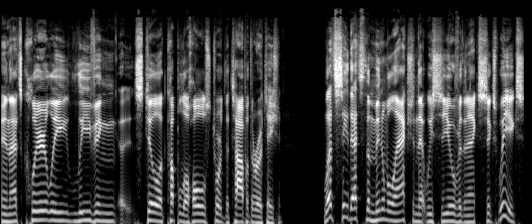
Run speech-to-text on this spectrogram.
And that's clearly leaving uh, still a couple of holes toward the top of the rotation. Let's say that's the minimal action that we see over the next six weeks.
